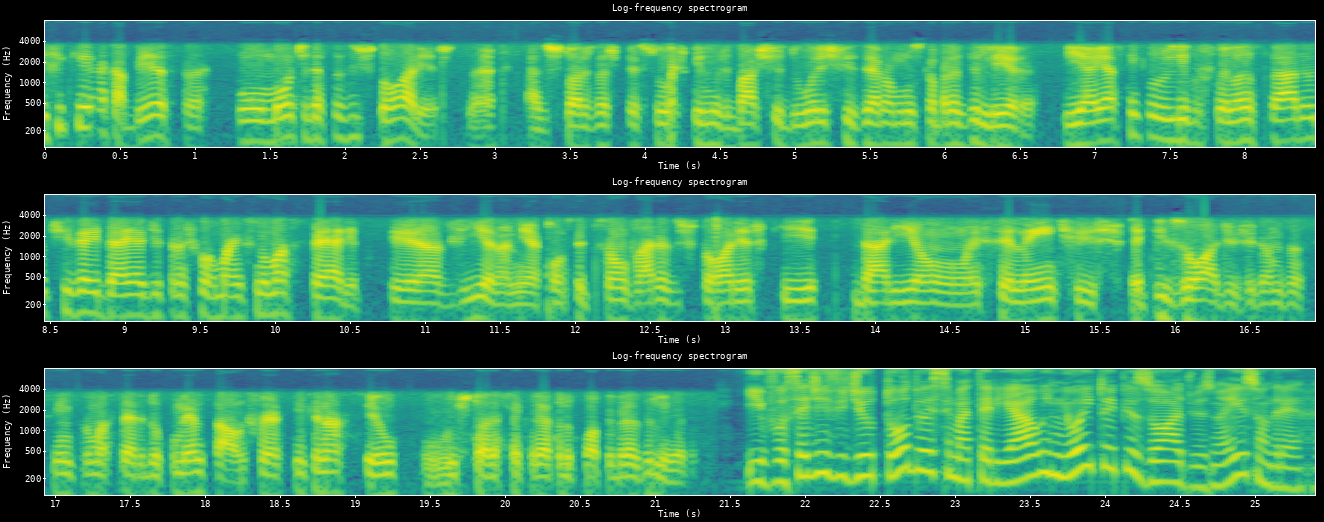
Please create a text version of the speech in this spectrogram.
e fiquei na cabeça com um monte dessas histórias, né? As histórias das pessoas que nos bastidores fizeram a música brasileira. E aí, assim que o livro foi lançado, eu tive a ideia de transformar isso numa série, porque havia, na minha concepção, várias histórias que dariam excelentes episódios, digamos assim, para uma série documental. E foi assim que nasceu o História Secreta do Pop Brasileiro. E você dividiu todo esse material em oito episódios, não é isso, André?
